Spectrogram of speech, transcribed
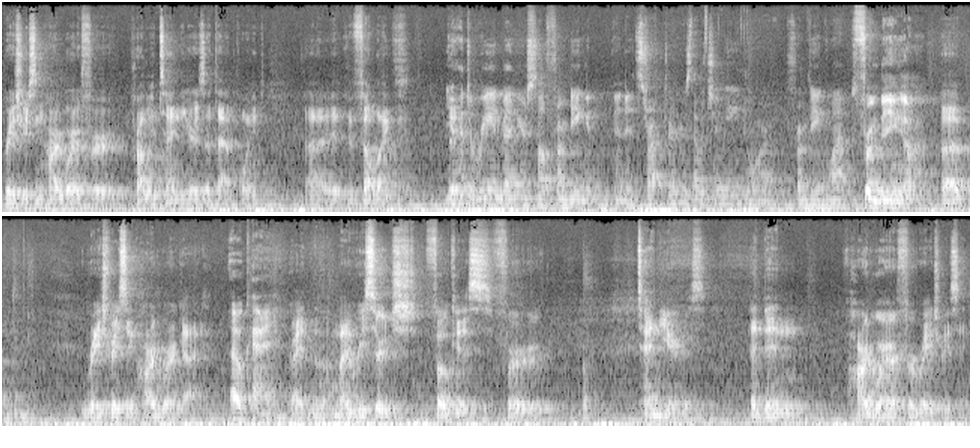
ray tracing hardware for probably 10 years at that point. Uh, it, it felt like You had to reinvent yourself from being an instructor. Is that what you mean, or from being what? from being a, a ray tracing hardware guy, Okay. right? The, my research focus for 10 years had been hardware for ray tracing.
